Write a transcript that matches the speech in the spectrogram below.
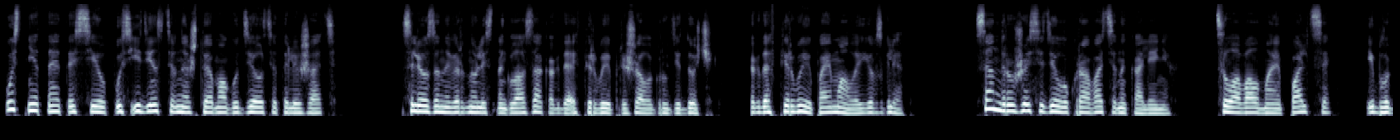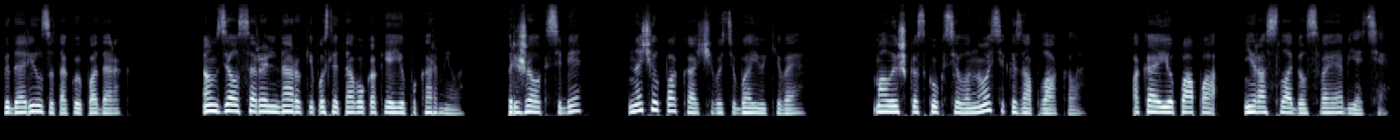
Пусть нет на это сил, пусть единственное, что я могу делать, это лежать. Слезы навернулись на глаза, когда я впервые прижала к груди дочь, когда впервые поймала ее взгляд. Сандра уже сидела у кровати на коленях целовал мои пальцы и благодарил за такой подарок. Он взял Сорель на руки после того, как я ее покормила, прижал к себе и начал покачивать, убаюкивая. Малышка скуксила носик и заплакала, пока ее папа не расслабил свои объятия.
